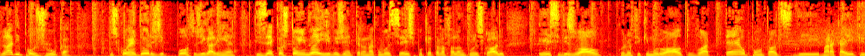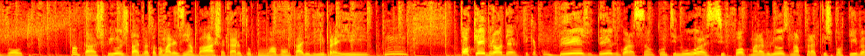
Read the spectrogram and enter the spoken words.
Lá de Pojuca, dos corredores de Porto de Galinha. Dizer que eu estou indo aí, viu, gente, treinar com vocês, porque eu tava falando com o Luiz Cláudio, esse visual, quando eu fico em Muro Alto, vou até o Pontal de Maracaípe e volto. Fantástico. E hoje tarde vai estar com a marezinha baixa, cara, eu tô com uma vontade de ir para aí. Hum. Ok, brother, fica com um beijo, Deus no coração, continua esse foco maravilhoso na prática esportiva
